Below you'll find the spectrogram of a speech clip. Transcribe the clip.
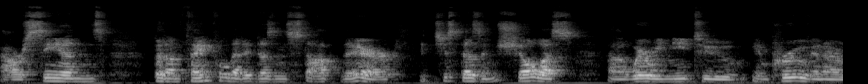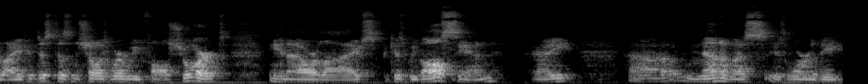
our sins. But I'm thankful that it doesn't stop there. It just doesn't show us uh, where we need to improve in our life. It just doesn't show us where we fall short in our lives because we've all sinned, right? Uh, none of us is worthy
